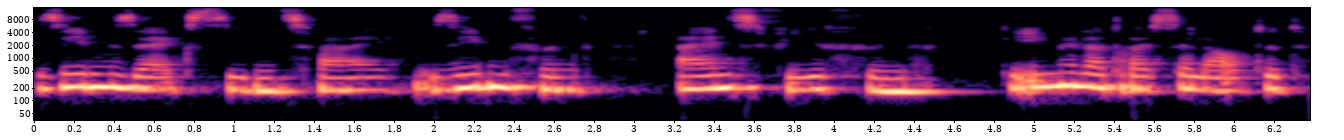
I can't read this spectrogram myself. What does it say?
7672 75145. Die E-Mail-Adresse lautet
